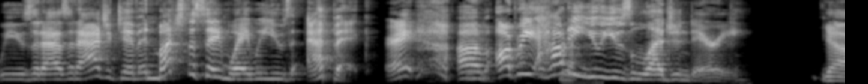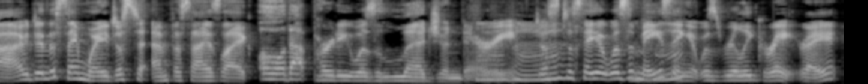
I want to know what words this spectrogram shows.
we use it as an adjective in much the same way we use epic, right? Um, Aubrey, how do you use legendary? Yeah, I did the same way just to emphasize like, oh, that party was legendary. Mhm. Just to say it was amazing. It was really great, right?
